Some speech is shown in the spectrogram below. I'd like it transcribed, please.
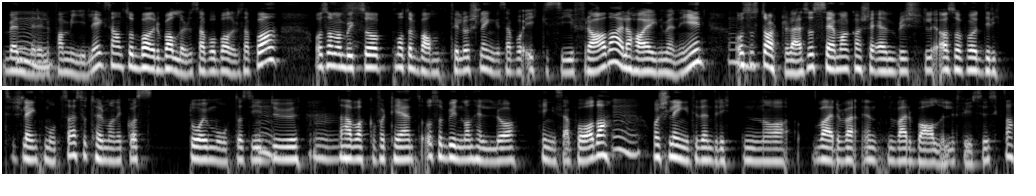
venner Mm. eller familie. ikke sant? Så bare baller det seg på, og baller det seg på. Og så har man blitt så på en måte vant til å slenge seg på og ikke si ifra, da, eller ha egne meninger. Og Mm. så starter det. Så ser man kanskje en blir sl altså får dritt slengt mot seg, så tør man ikke å stå imot og si Mm. du, det her var ikke fortjent. Og så begynner man heller å henge seg på, da. Mm. Og slenge til den dritten og være enten verbal eller fysisk, da.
